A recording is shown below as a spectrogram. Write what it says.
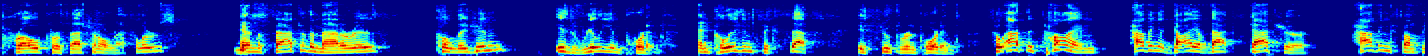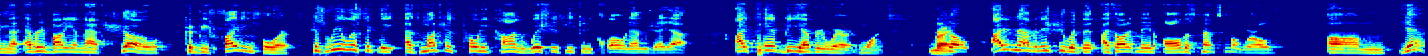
pro professional wrestlers. And the fact of the matter is, collision is really important, and collision success is super important. So at the time, having a guy of that stature, having something that everybody in that show could be fighting for, because realistically, as much as Tony Khan wishes he can clone MJF, I can't be everywhere at once. Right. So I didn't have an issue with it. I thought it made all the sense in the world. Um, yeah.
